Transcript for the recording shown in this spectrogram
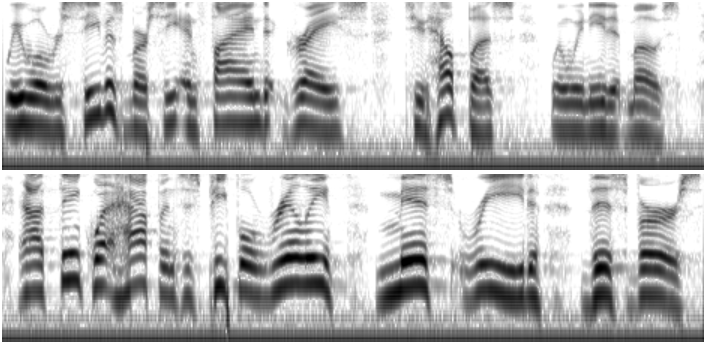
we will receive his mercy and find grace to help us when we need it most. And I think what happens is people really misread this verse,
